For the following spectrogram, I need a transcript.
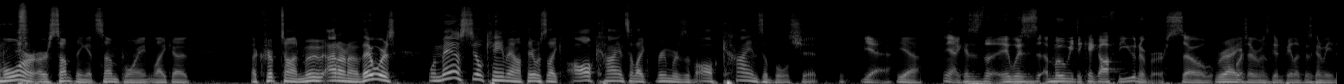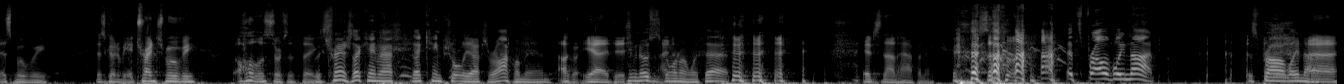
more or something at some point, like a a Krypton movie. I don't know. There was when Man of Steel came out, there was like all kinds of like rumors of all kinds of bullshit. yeah, Yeah, Yeah, because it was a movie to kick off the universe. So Right. of course everyone's gonna be like, "There's gonna be this movie, there's gonna be a trench movie, all those sorts of things. the things." trench that came after that came shortly after Aquaman. I'll yeah, it did. Who knows what's I going on with that? it's not happening. it's probably not. It's probably not. Uh,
